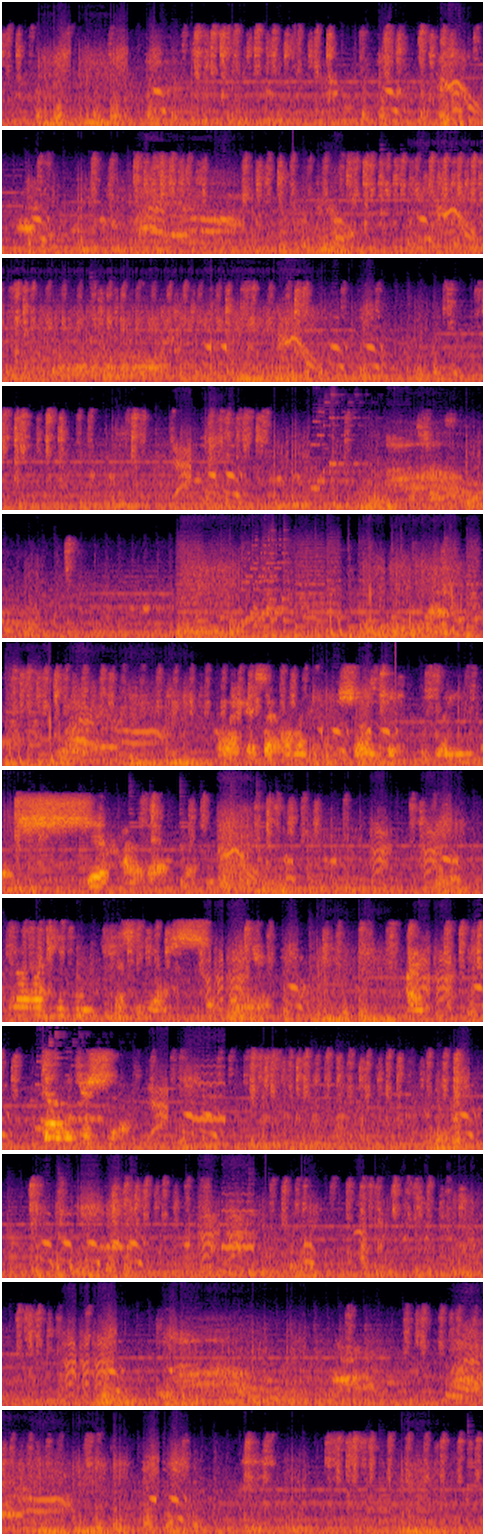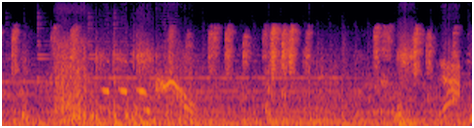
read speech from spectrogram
shows been the shit out of that. You know what? You can piss me off so much. I'm done with your shit.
